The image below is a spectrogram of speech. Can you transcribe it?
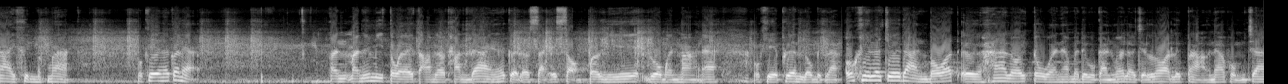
ง่ายขึ้นมาก ๆ โอเคแล้วก็เนี่ย มันมันไม่มีตัวอะไรตามเราทันได้ถ้าเกิดเราใส่สองเปิงนี้รวมกันมานะโอเคเพื่อนล้มอีกแล้วโอเคเราเจอด่านบอสเออห้าร้อยตัวนะมาดูกันว่าเราจะรอดหรือเปล่านะ ผมจะ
